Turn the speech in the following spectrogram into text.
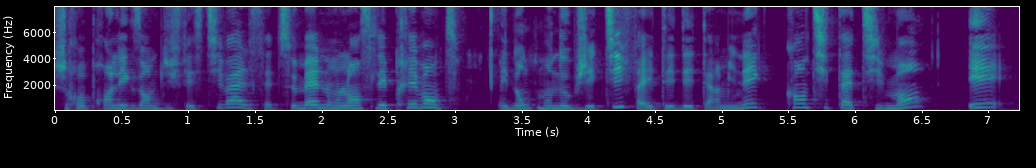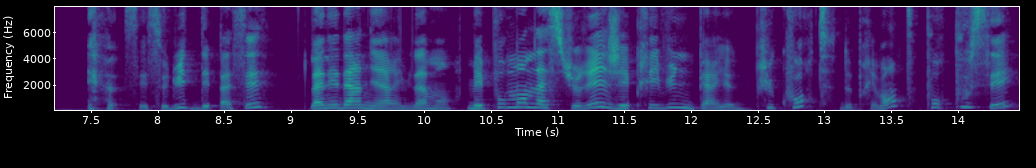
Je reprends l'exemple du festival. Cette semaine, on lance les préventes. Et donc mon objectif a été déterminé quantitativement et c'est celui de dépasser l'année dernière évidemment. Mais pour m'en assurer, j'ai prévu une période plus courte de prévente pour pousser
